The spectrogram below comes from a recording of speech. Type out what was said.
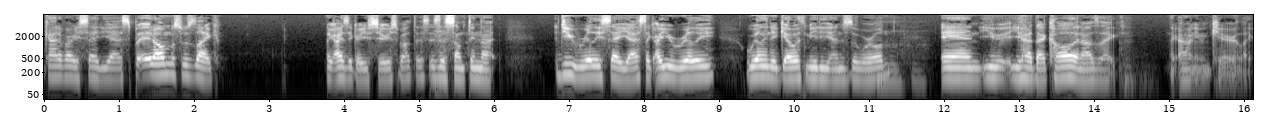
God, I've already said yes, but it almost was like, like Isaac, are you serious about this? Is this something that, do you really say yes? Like, are you really willing to go with me to the ends of the world? And you you had that call, and I was like, like I don't even care like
